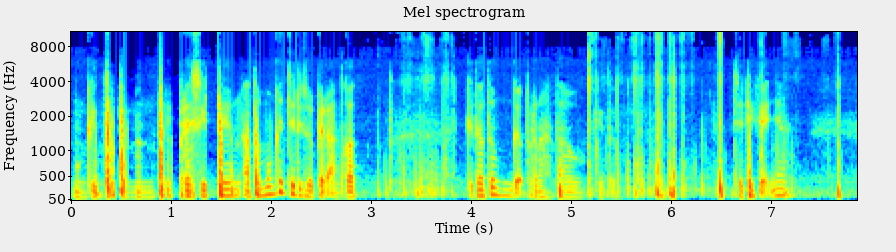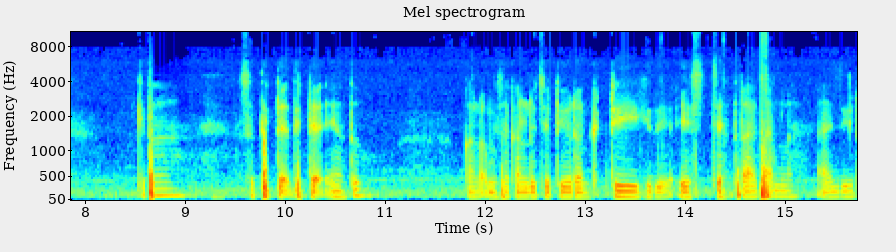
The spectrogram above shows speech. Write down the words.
mungkin jadi menteri presiden atau mungkin jadi supir angkot. Kita tuh nggak pernah tahu gitu. Jadi kayaknya kita setidak-tidaknya tuh kalau misalkan lu jadi orang gede gitu ya ya sejahterakan lah anjir.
